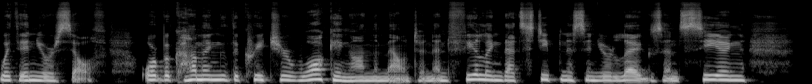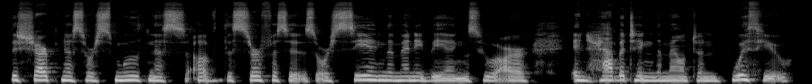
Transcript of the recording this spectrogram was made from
within yourself, or becoming the creature walking on the mountain and feeling that steepness in your legs and seeing the sharpness or smoothness of the surfaces or seeing the many beings who are inhabiting the mountain with you.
